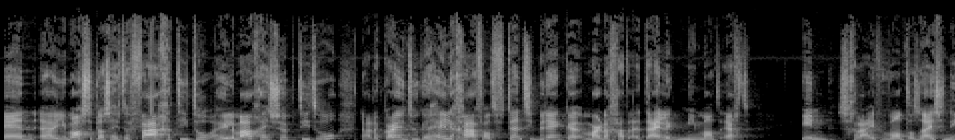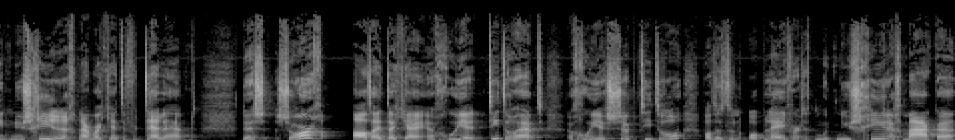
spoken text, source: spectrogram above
En uh, je masterclass heeft een vage titel, helemaal geen subtitel. Nou, dan kan je natuurlijk een hele gave advertentie bedenken, maar dan gaat uiteindelijk niemand echt inschrijven. Want dan zijn ze niet nieuwsgierig naar wat jij te vertellen hebt. Dus zorg altijd dat jij een goede titel hebt, een goede subtitel, wat het een oplevert. Het moet nieuwsgierig maken.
